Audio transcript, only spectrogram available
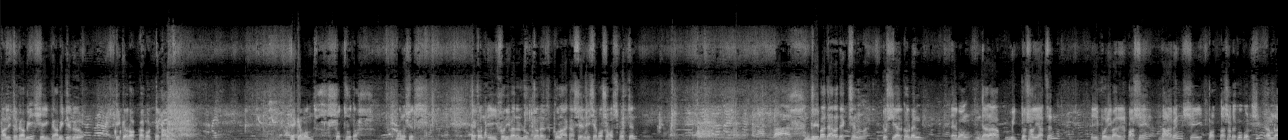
পালিত গাবি। সেই গাবিটিকেও কেউ রক্ষা করতে পারে না। এ কেমন শত্রুতা মানুষের। এখন এই পরিবারের লোকজনের খোলা আকাশের নিচে বসবাস করছেন। যে বা যারা দেখছেন, একটু শেয়ার করবেন এবং যারা বিত্তশালী আছেন, এই পরিবারের পাশে দাঁড়াবেন। সেই প্রত্যাশাটুকু করছি। আমরা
